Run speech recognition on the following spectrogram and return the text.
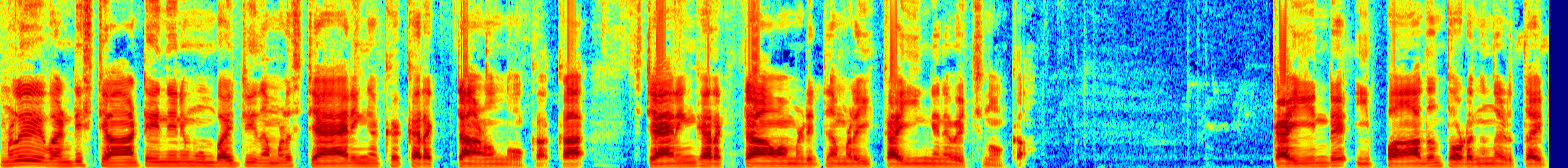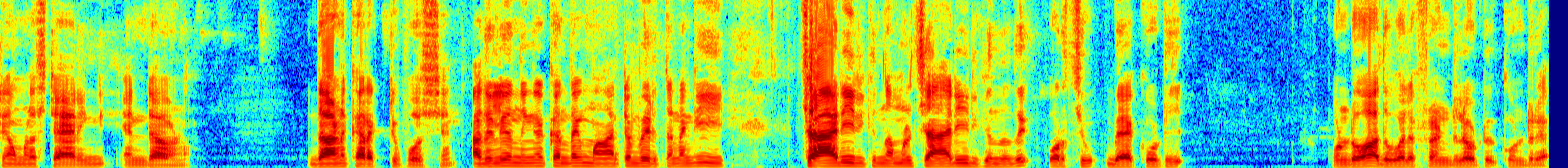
നമ്മൾ വണ്ടി സ്റ്റാർട്ട് ചെയ്യുന്നതിന് മുമ്പായിട്ട് നമ്മൾ സ്റ്റാരിങ് ഒക്കെ കറക്റ്റ് ആണോ എന്ന് നോക്കുക സ്റ്റാരിങ് കറക്റ്റ് ആവാൻ വേണ്ടിയിട്ട് നമ്മൾ ഈ കൈ ഇങ്ങനെ വെച്ച് നോക്കാം. കൈയിന്റെ ഈ പാദം തുടങ്ങുന്ന തുടങ്ങുന്നിടത്തായിട്ട് നമ്മൾ സ്റ്റാരിങ് എൻഡ് ആവണം. ഇതാണ് കറക്റ്റ് പൊസിഷൻ അതിൽ നിങ്ങൾക്ക് എന്തെങ്കിലും മാറ്റം വരുത്തണമെങ്കിൽ ഈ ചാരി ഇരിക്കുന്ന നമ്മൾ ചാരി ഇരിക്കുന്നത് കുറച്ച് ബാക്കോട്ട് കൊണ്ടുപോകുക അതുപോലെ ഫ്രണ്ടിലോട്ട് കൊണ്ടുവരിക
